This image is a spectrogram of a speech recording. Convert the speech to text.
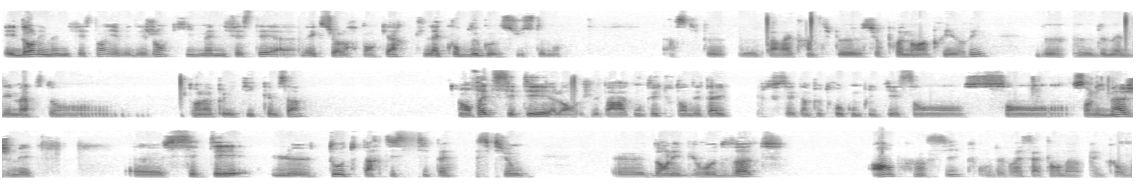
Et dans les manifestants, il y avait des gens qui manifestaient avec sur leur pancarte la courbe de Gauss, justement. Ce qui peut paraître un petit peu surprenant a priori, de, de mettre des maths dans, dans la politique comme ça. En fait, c'était, alors je ne vais pas raconter tout en détail, parce que ça va être un peu trop compliqué sans, sans, l'image, mais euh, c'était le taux de participation euh, dans les bureaux de vote. En principe, on devrait s'attendre à une courbe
